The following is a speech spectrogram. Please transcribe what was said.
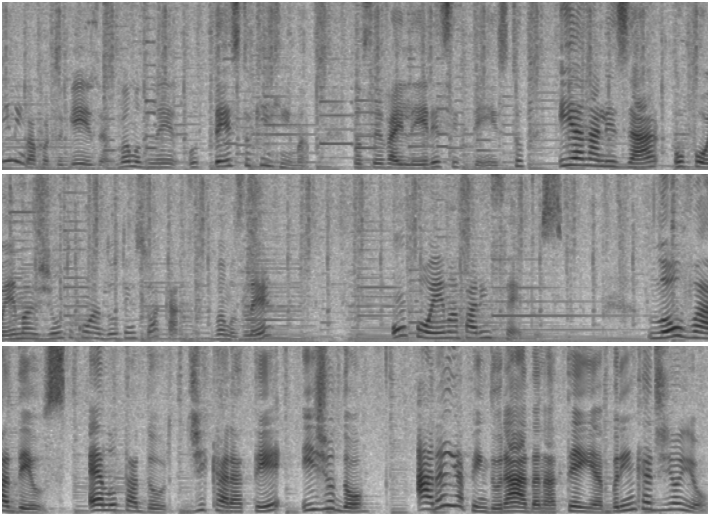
Em língua portuguesa, vamos ler o texto que rima. Você vai ler esse texto e analisar o poema junto com o adulto em sua casa. Vamos ler? Um poema para insetos. Louva a Deus, é lutador de karatê e judô. Aranha pendurada na teia brinca de ioiô.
